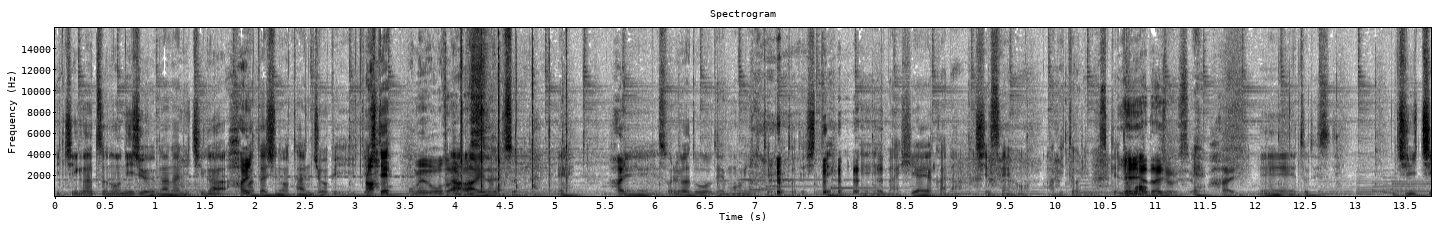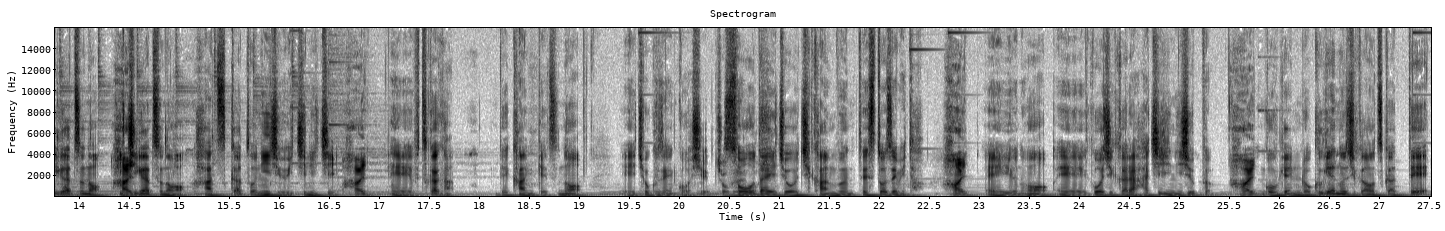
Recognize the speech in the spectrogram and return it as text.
1月の27日が私の誕生日でして、はい、おめでとうございます。あありがとうございます。えはい、えー、それはどうでもいいということでして、えー、まあ冷ややかな視線を浴びておりますけども、いや大丈夫ですよ。はい。えっ、ー、とですね、11月の1月の20日と21日、はい、えー、2日間で完結のえー、直前講習総大上智漢文テストゼミと、はい。うのを、えー、5時から8時20分、はい、5限6限の時間を使って、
